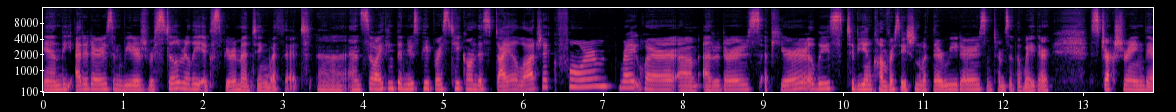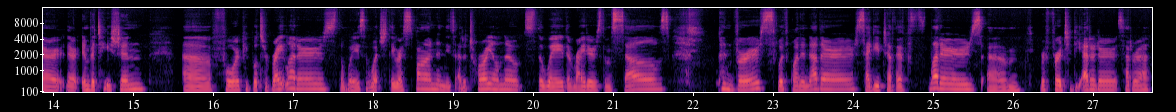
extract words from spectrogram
and the editors and readers were still really experimenting with it. Uh, and so I think the newspapers take on this dialogic form, right, where um, editors appear at least to be in conversation with their readers in terms of the way they're structuring their their invitation. Uh, for people to write letters, the ways in which they respond in these editorial notes, the way the writers themselves converse with one another, cite each other's letters, um, refer to the editor, etc.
